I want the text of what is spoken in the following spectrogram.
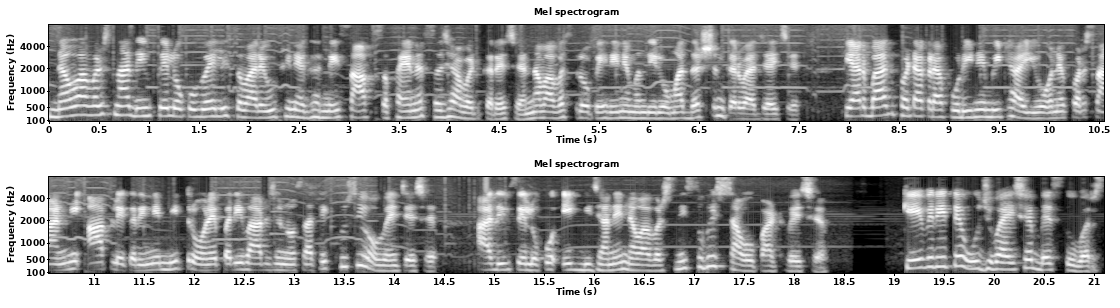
નવા વર્ષના દિવસે લોકો વહેલી સવારે ઉઠીને ઘરની સાફ સફાઈ અને સજાવટ કરે છે. નવા વસ્ત્રો પહેરીને મંદિરોમાં દર્શન કરવા જાય છે. ત્યારબાદ ફટાકડા ફોડીને મીઠાઈઓ અને ફરસાણની આપ લે કરીને મિત્રો અને પરિવારજનો સાથે ખુશીઓ વહેંચે છે. આ દિવસે લોકો એકબીજાને નવા વર્ષની શુભેચ્છાઓ પાઠવે છે. કેવી રીતે ઉજવાય છે બેસતું વર્ષ?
